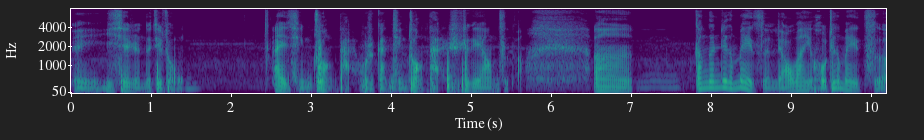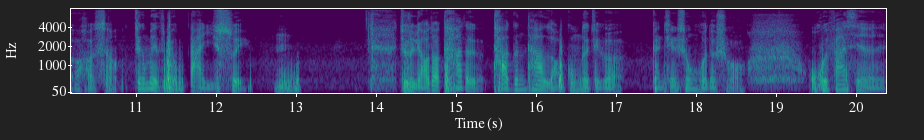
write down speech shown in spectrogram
诶一些人的这种。爱情状态或者感情状态是这个样子的，嗯，当跟这个妹子聊完以后，这个妹子好像这个妹子比我大一岁，嗯，就是聊到她的她跟她老公的这个感情生活的时候，我会发现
